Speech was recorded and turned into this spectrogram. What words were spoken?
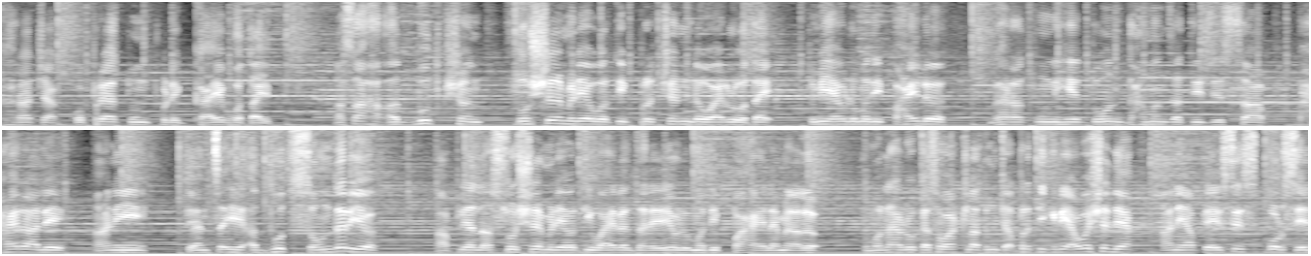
घराच्या कोपऱ्यातून पुढे गायब होत आहेत. असा हा अद्भुत क्षण सोशल मीडियावरती प्रचंड व्हायरल होत आहे. तुम्ही या व्हिडिओमध्ये पाहिलं घरातून हे दोन धामण जातीचे साप बाहेर आले आणि त्यांचं हे अद्भुत सौंदर्य आपल्याला सोशल मीडियावरती व्हायरल झालेल्या व्हिडिओमध्ये पाहायला मिळालं. तुम्हाला व्हिडिओ कसा वाटला? तुमच्या प्रतिक्रिया अवश्य द्या आणि आपल्या एस एस स्पोर्ट्स या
